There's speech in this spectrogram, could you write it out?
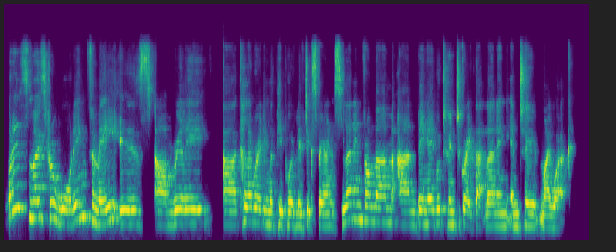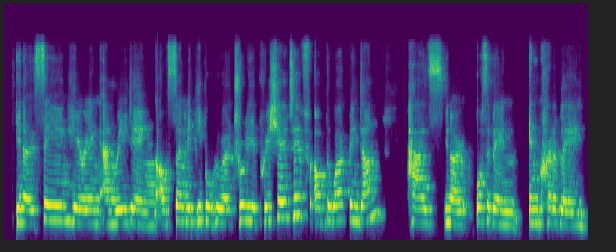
What is most rewarding for me is um, really uh, collaborating with people who've lived experience, learning from them, and being able to integrate that learning into my work. You know, seeing, hearing, and reading of so many people who are truly appreciative of the work being done has, you know, also been incredibly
